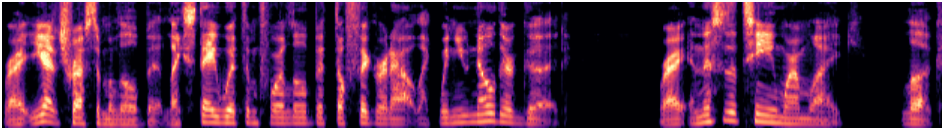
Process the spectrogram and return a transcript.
right? You got to trust them a little bit. Like, stay with them for a little bit. They'll figure it out. Like, when you know they're good, right? And this is a team where I'm like, look,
